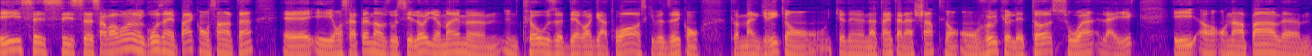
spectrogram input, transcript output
et c'est, ça, ça, va avoir un gros impact, on s'entend. Euh, et on se rappelle dans ce dossier-là, il y a même euh, une clause dérogatoire, ce qui veut dire qu'on que malgré qu'on qu'il y a une atteinte à la charte, on, veut que l'État soit laïque. Et on, en parle,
